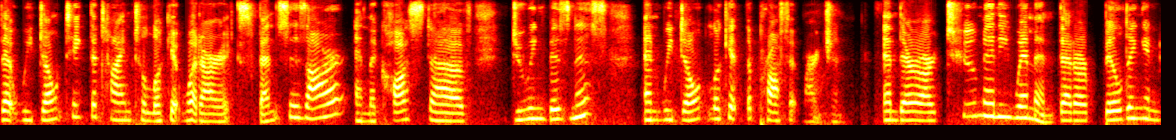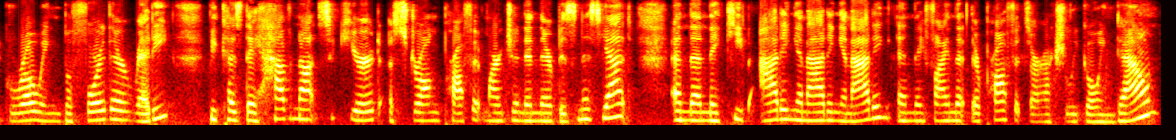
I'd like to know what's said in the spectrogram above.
that we don't take the time to look at what our expenses are and the cost of doing business, and we don't look at the profit margin. And there are too many women that are building and growing before they're ready because they have not secured a strong profit margin in their business yet. And then they keep adding and adding and adding, and they find that their profits are actually going down.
